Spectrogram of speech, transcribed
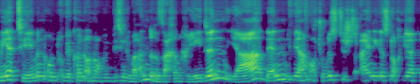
mehr Themen und wir können auch noch ein bisschen über andere Sachen reden. Ja, denn wir haben auch touristisch einiges noch hier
